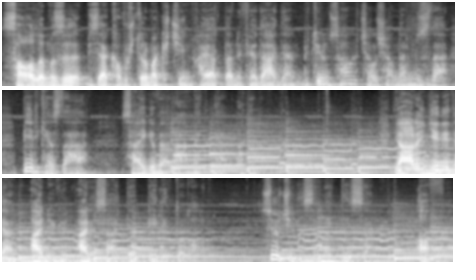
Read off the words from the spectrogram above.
sağlığımızı bize kavuşturmak için hayatlarını feda eden bütün sağlık çalışanlarımızı da bir kez daha saygı ve rahmetle analım. Yarın yeniden aynı gün aynı saatte birlikte olalım. Sürçülisan ettiysem affola.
